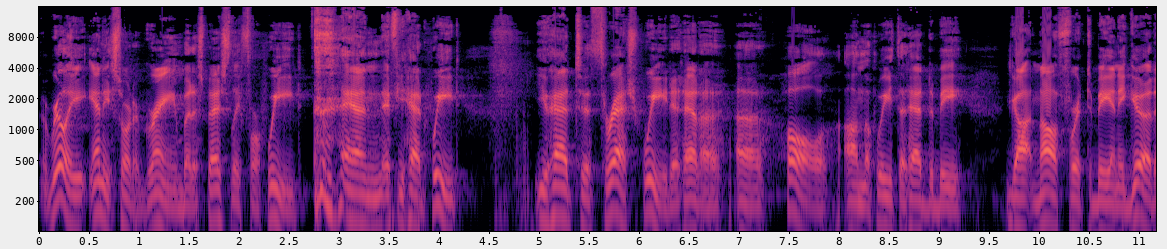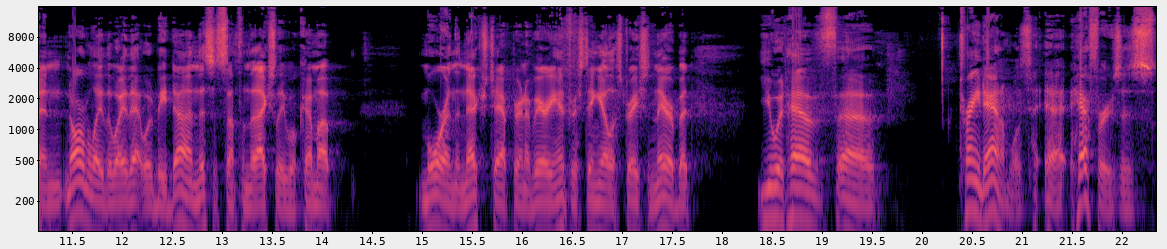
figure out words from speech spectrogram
really any sort of grain, but especially for wheat. and if you had wheat, you had to thresh wheat. It had a, a hull on the wheat that had to be gotten off for it to be any good. And normally, the way that would be done, this is something that actually will come up more in the next chapter in a very interesting illustration there. But you would have uh, trained animals. Uh, heifers is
